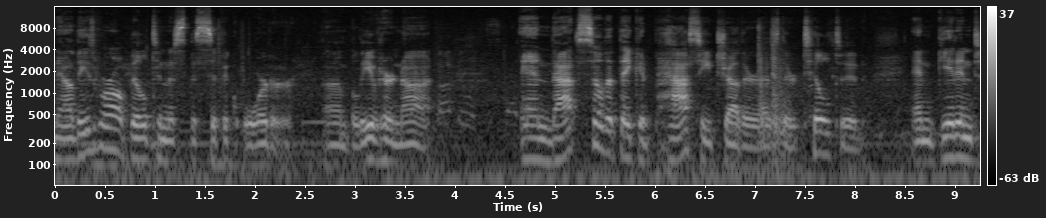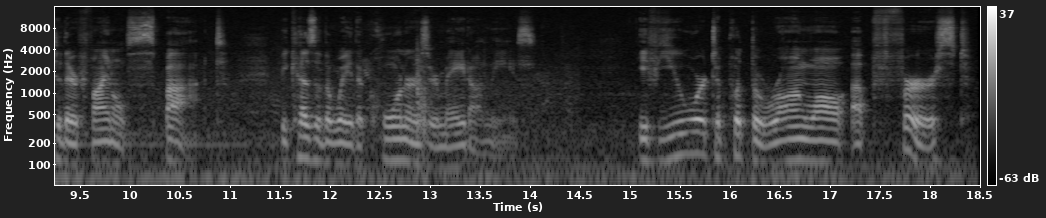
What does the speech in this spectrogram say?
Now, these were all built in a specific order, um, believe it or not. And that's so that they could pass each other as they're tilted and get into their final spot because of the way the corners are made on these. If you were to put the wrong wall up first,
